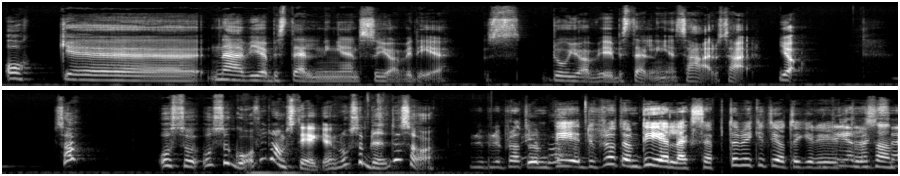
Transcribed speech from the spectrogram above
Och eh, när vi gör beställningen så gör vi det. Då gör vi beställningen så här och så här. Ja. Så. Och så, och så går vi de stegen och så blir det så. Du pratar, om, de, du pratar om delaccepter vilket jag tycker är intressant.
